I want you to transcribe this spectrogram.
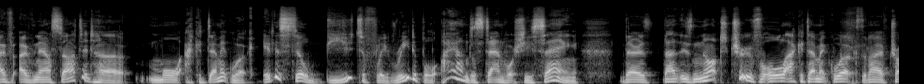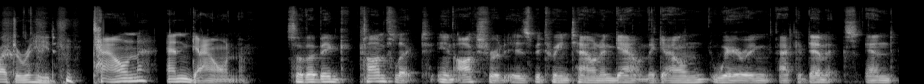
I've I've now started her more academic work. It is still beautifully readable. I understand what she's saying. There's that is not true for all academic work that I have tried to read. town and gown. So the big conflict in Oxford is between town and gown, the gown wearing academics. And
